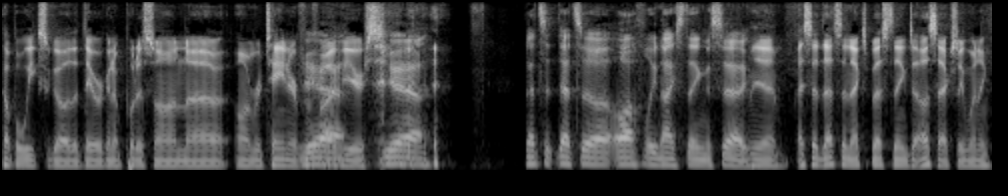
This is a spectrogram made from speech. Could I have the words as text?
couple weeks ago, that they were going to put us on uh, on retainer for Yeah. five years. Yeah. that's a, that's a awfully nice thing to say. yeah. I said that's the next best thing to us actually winning.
